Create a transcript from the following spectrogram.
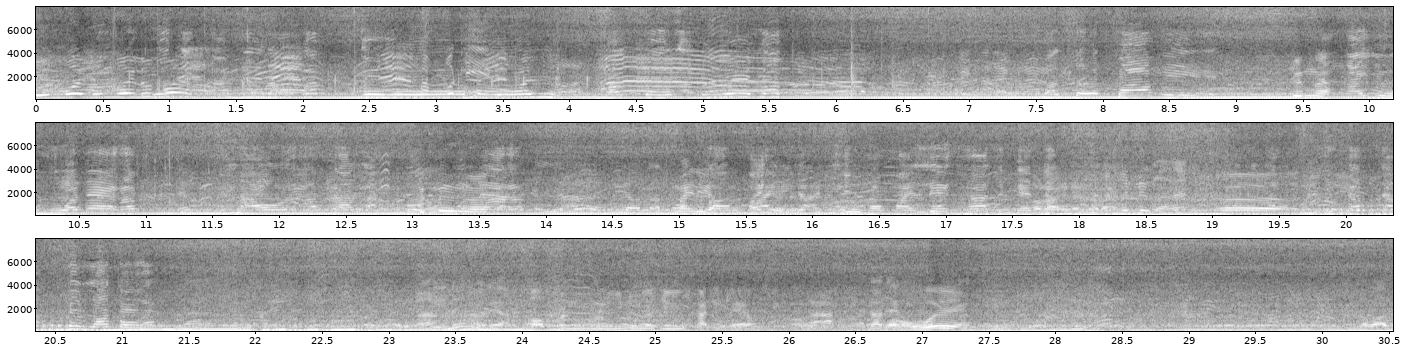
ลุ้นเว้ยลุ้นเว้ยลุ้นเว้ยโอ้โหประเสริฐอนุเวศครับประเสริฐฟาร์มนี่ขึ้นนะใครอยู่หัวแน่ครับเอาแล้วครับด้านหลังตัวขึ้นหนึ่งเลยครับไม่เดียวต่อไปจะเป็นคิวของหมายเลข 51ครับขึ้นหนึ่งแล้วนะเออคุณครับจากต้นล้อโตครับเรื่องอะไรอะครบมันมีหนึ่งนาทีคันแล้วโอ้ย แต่ว่า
